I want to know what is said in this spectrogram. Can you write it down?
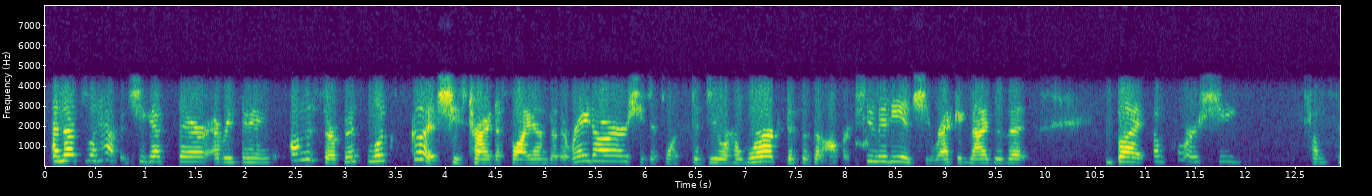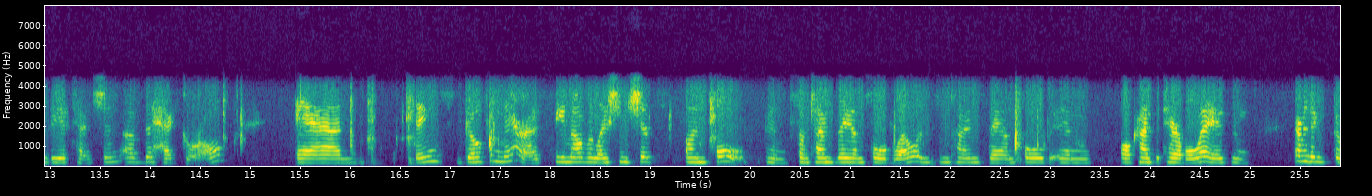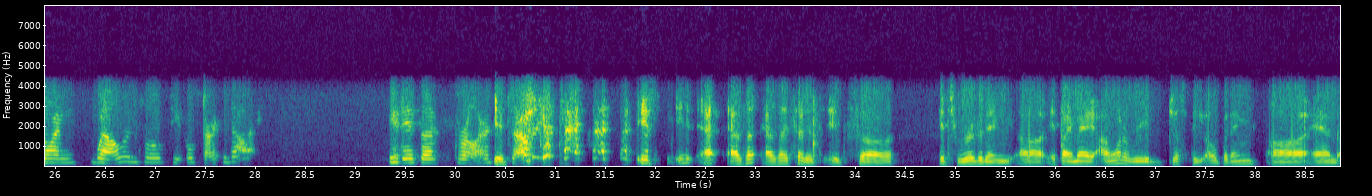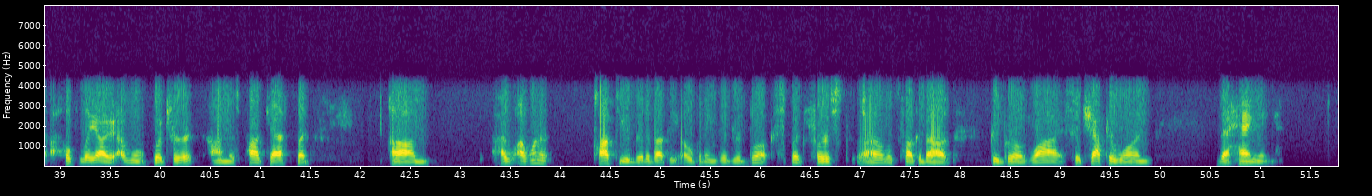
And that's what happens. She gets there, everything on the surface looks good. She's trying to fly under the radar. She just wants to do her work. This is an opportunity, and she recognizes it. But of course, she comes to the attention of the head girl, and things go from there as female relationships unfold. And sometimes they unfold well, and sometimes they unfold in all kinds of terrible ways. And everything's going well until people start to die. It is a thriller. It's, so. it, it, as as I said, it's it's uh, it's riveting. Uh, if I may, I want to read just the opening, uh, and hopefully I, I, won't butcher it on this podcast. But um, I, I, want to talk to you a bit about the openings of your books. But first, uh, let's talk about Good Girls Lie. So, chapter one, the hanging.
